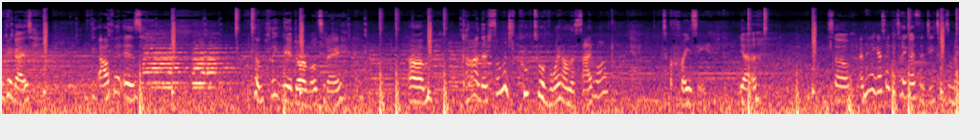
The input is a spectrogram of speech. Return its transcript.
Okay, guys, the outfit is completely adorable today. Um, God, there's so much poop to avoid on the sidewalk. It's crazy. Yeah. So, I mean, I guess I could tell you guys the details of my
